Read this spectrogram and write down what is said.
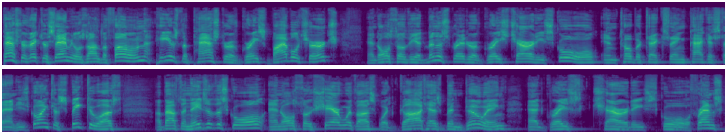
Pastor Victor Samuel is on the phone. He is the pastor of Grace Bible Church and also the administrator of Grace Charity School in Toba Tek Singh, Pakistan. He's going to speak to us about the needs of the school and also share with us what God has been doing at Grace Charity School. Friends,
